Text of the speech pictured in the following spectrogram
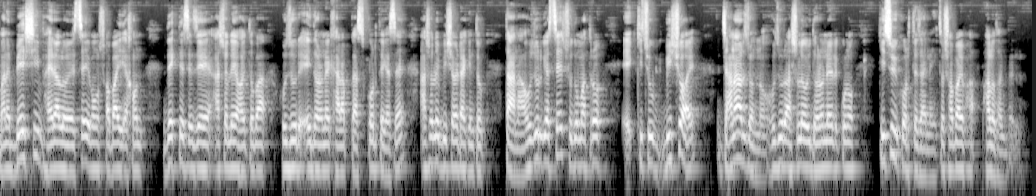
মানে বেশি ভাইরাল হয়েছে এবং সবাই এখন দেখতেছে যে আসলে হয়তোবা হুজুর এই ধরনের খারাপ কাজ করতে গেছে। আসলে বিষয়টা কিন্তু তা না। হুজুর গেছে শুধুমাত্র কিছু বিষয় জানার জন্য হুজুর আসলে ওই ধরনের কোনো কিছুই করতে যায় নাই। তো সবাই ভালো থাকবেন।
